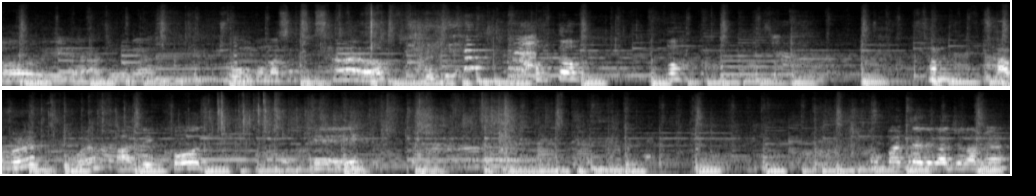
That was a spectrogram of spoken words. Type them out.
어우, 예, 아주 그냥 좋은 것만 사, 사요. 어, 또, 뭐? 3, 4불? 뭐야? 아, 리코드. 오케이. 꽃빨대를 가져가면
